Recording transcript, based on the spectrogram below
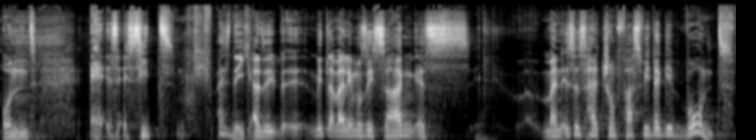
Und es, es sieht, ich weiß nicht, also äh, mittlerweile muss ich sagen, es, man ist es halt schon fast wieder gewohnt.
